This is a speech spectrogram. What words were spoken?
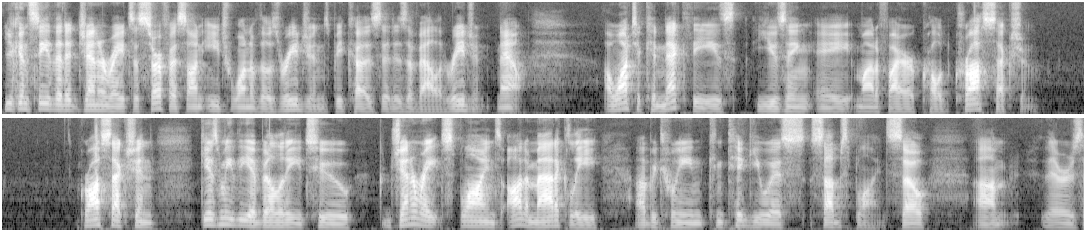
you can see that it generates a surface on each one of those regions because it is a valid region. Now, I want to connect these using a modifier called cross-section. Cross section gives me the ability to generate splines automatically uh, between contiguous subsplines. So um, there's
